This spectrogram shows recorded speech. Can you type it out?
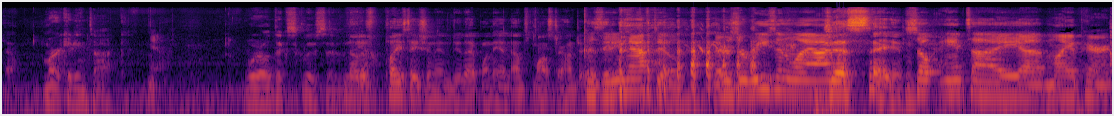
Yeah. Marketing talk. Yeah. World exclusive. Notice PlayStation didn't do that when they announced Monster Hunter. Because they didn't have to. There's a reason why I was Just saying. so anti uh, my apparent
